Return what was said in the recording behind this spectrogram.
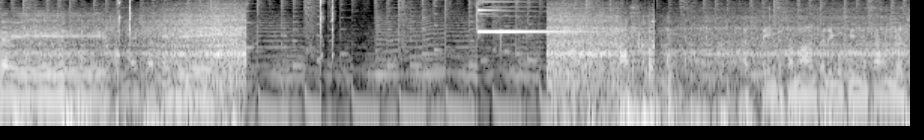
Master, i-recognize natin si Aston at yung kasamahan sa Digosino Anglers.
